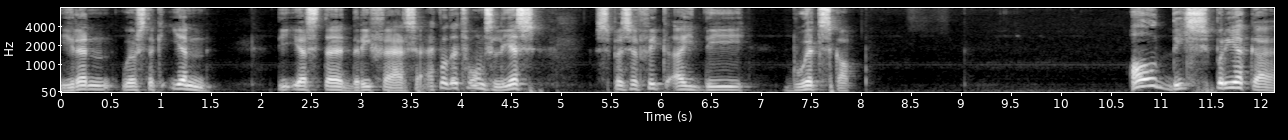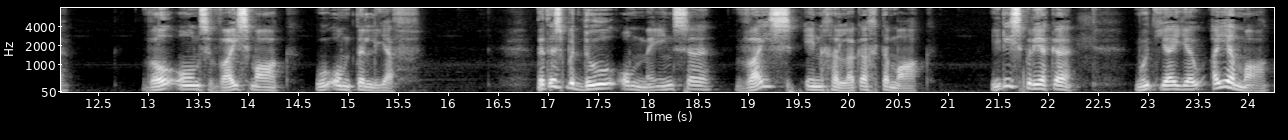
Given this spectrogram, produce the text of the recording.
hier in hoofstuk 1 die eerste 3 verse. Ek wil dit vir ons lees spesifiek uit die boodskap. Al die spreuke wil ons wys maak hoe om te leef. Dit is bedoel om mense wys en gelukkig te maak. Hierdie spreuke moet jy jou eie maak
